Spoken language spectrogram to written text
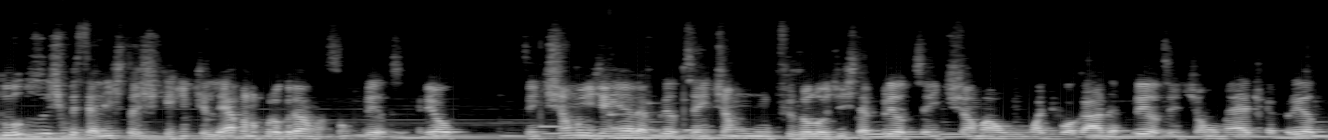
todos os especialistas que a gente leva no programa são pretos, entendeu? Se a gente chama um engenheiro é preto, se a gente chama um fisiologista é preto, se a gente chama um advogado é preto, se a gente chama um médico é preto.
